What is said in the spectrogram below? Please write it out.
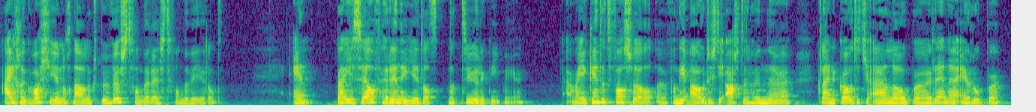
Eigenlijk was je je nog nauwelijks bewust van de rest van de wereld. En bij jezelf herinner je dat natuurlijk niet meer. Ja, maar je kent het vast wel, uh, van die ouders die achter hun uh, kleine kotetje aanlopen, rennen en roepen.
